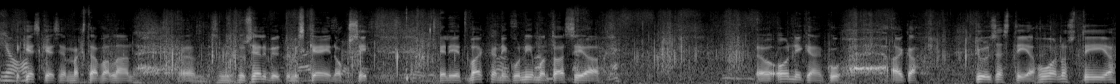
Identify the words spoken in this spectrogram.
Joo. ja keskeisemmäksi tavallaan ähm, selviytymiskeinoksi. Eli että vaikka niin, kuin niin monta asiaa on ikään kuin aika tylsästi ja huonosti ja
